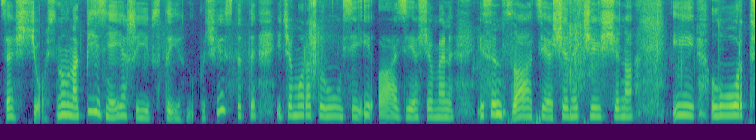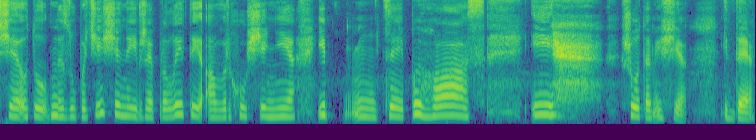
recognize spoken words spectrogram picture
це щось. Ну, вона пізня, я ж її встигну почистити. І чамора Турусі, і Азія ще в мене, і сенсація ще не чищена, і лорд ще ото внизу почищений, вже пролитий, а вверху ще ні. І цей пегас, і що там іще іде?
